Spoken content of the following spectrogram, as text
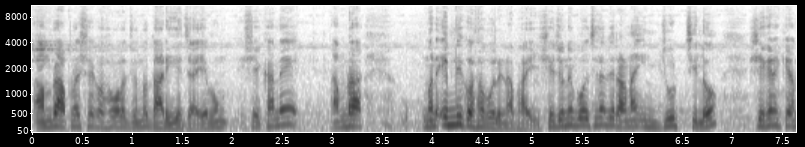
আমরা আপনার সাথে কথা বলার জন্য দাঁড়িয়ে যাই এবং সেখানে আমরা মানে এমনি কথা বলি না ভাই। সেজন্য বলছিলাম যে রানা ইনজুর্ড ছিল, সেখানে কেন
